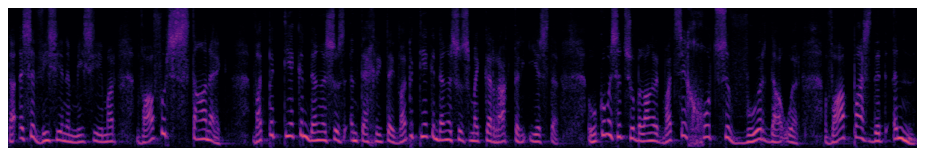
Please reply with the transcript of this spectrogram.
daar is 'n visie en 'n missie, maar waarvoor staan ek? Wat beteken dinge soos integriteit? Wat beteken dinge soos my karakter eerste? Hoekom is dit so belangrik? Wat sê God se woord daaroor? Waar pas dit in?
